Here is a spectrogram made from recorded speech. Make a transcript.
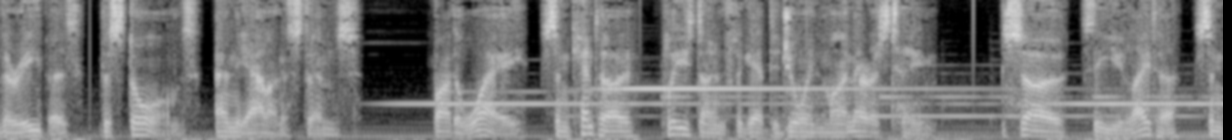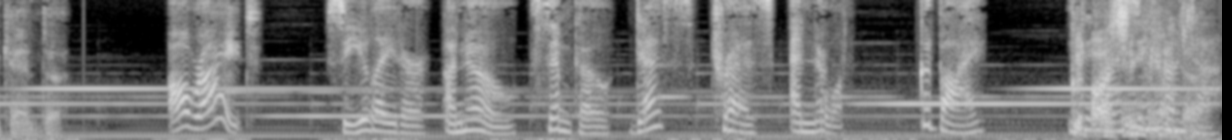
the reapers, the storms, and the Alanistims. By the way, Cincuenta, please don't forget to join my Maris team. So, see you later, Cincuenta. Alright. See you later, Ano, Cinco, Des, Tres, and Noah. Goodbye. Goodbye, Singapore.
